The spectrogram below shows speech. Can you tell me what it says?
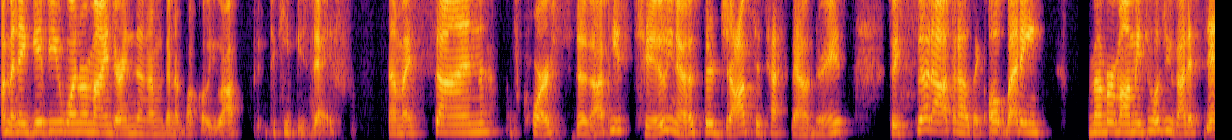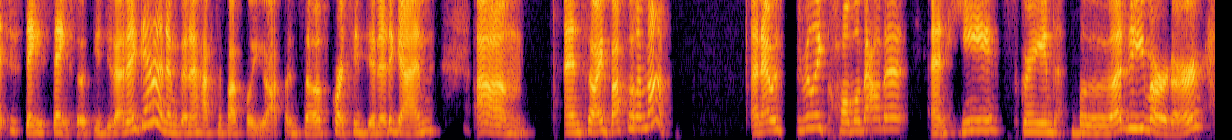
I'm going to give you one reminder and then I'm going to buckle you up to keep you safe. And my son, of course, stood up. He's two, you know, it's their job to test boundaries. So he stood up and I was like, oh, buddy, remember mommy told you you got to sit to stay safe. So if you do that again, I'm going to have to buckle you up. And so, of course, he did it again. Um, and so I buckled him up and I was really calm about it. And he screamed bloody murder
